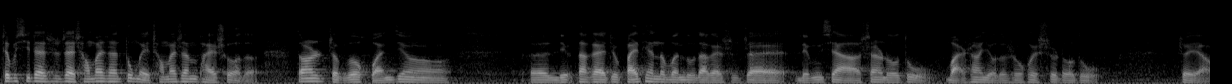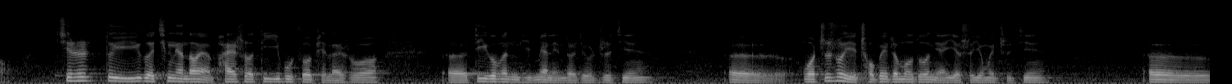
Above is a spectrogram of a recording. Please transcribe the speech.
这部戏在是在长白山东北长白山拍摄的，当然整个环境。呃，零大概就白天的温度大概是在零下三十多度，晚上有的时候会四十多度，这样。其实对于一个青年导演拍摄第一部作品来说，呃，第一个问题面临着就是资金。呃，我之所以筹备这么多年，也是因为资金。呃，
